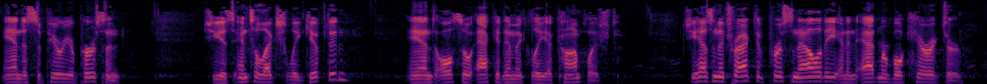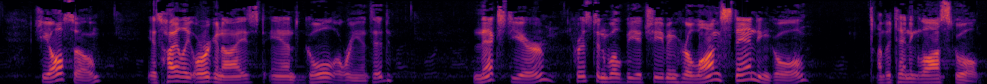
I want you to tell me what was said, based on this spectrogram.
and a superior person. She is intellectually gifted and also academically accomplished. She has an attractive personality and an admirable character. She also is highly organized and goal oriented Next year, Kristen will be achieving her long-standing goal of attending law school.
